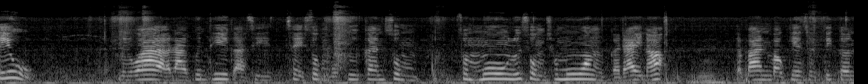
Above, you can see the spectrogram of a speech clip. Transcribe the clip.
ติ้ว หรือว่าหลายพื้นที่ก็อาจสิใส่สมก็คือการสมสมโมงหรือสมชะม่วงก็ได้เนาะแต่บ้านเบาเกียนสติกตอน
